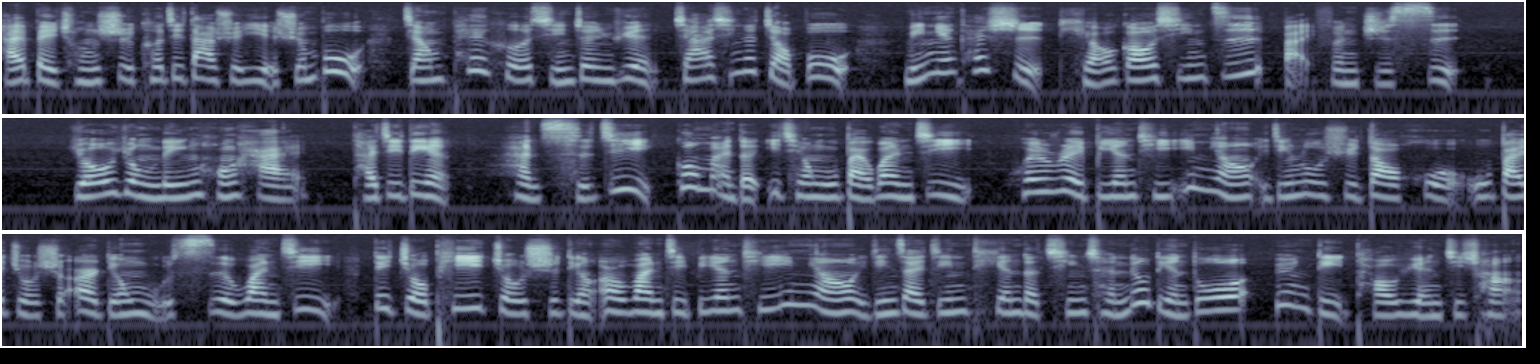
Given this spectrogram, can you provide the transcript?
台北城市科技大学也宣布，将配合行政院加薪的脚步，明年开始调高薪资百分之四。由永龄、红海、台积电和慈济购买的一千五百万剂辉瑞 BNT 疫苗，已经陆续到货五百九十二点五四万剂。第九批九十点二万剂 BNT 疫苗，已经在今天的清晨六点多运抵桃园机场。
